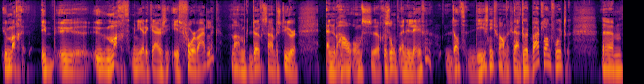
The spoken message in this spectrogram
U mag, u, u, uw macht, meneer de keizer, is voorwaardelijk. Namelijk deugdzaam bestuur. En hou ons uh, gezond en in leven. Dat, die is niet veranderd. Ja, door het buitenland wordt. Um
